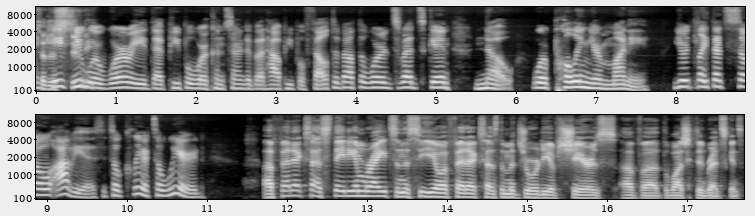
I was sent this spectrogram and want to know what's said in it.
to the case you were worried that people were concerned about how people felt about the words redskin, no, we're pulling your money. You're like, that's so obvious. It's so clear. It's so weird. Uh, FedEx has stadium rights, and the CEO of FedEx has the majority of shares of uh, the Washington Redskins.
